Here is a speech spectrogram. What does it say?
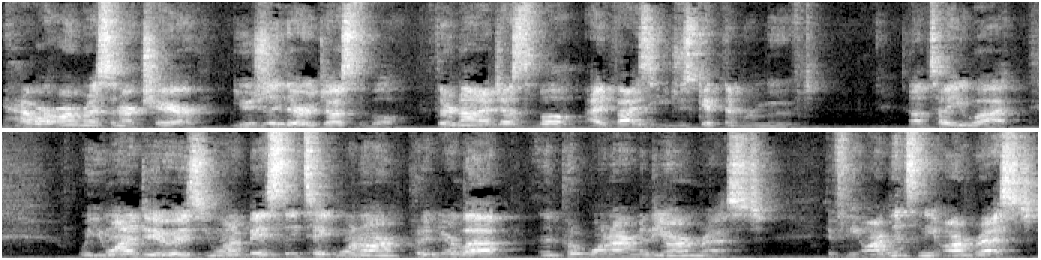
have our armrests in our chair, usually they're adjustable. If they're not adjustable, I advise that you just get them removed. And I'll tell you why. What you want to do is you want to basically take one arm, put it in your lap, and then put one arm in the armrest. If the arm that's in the armrest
